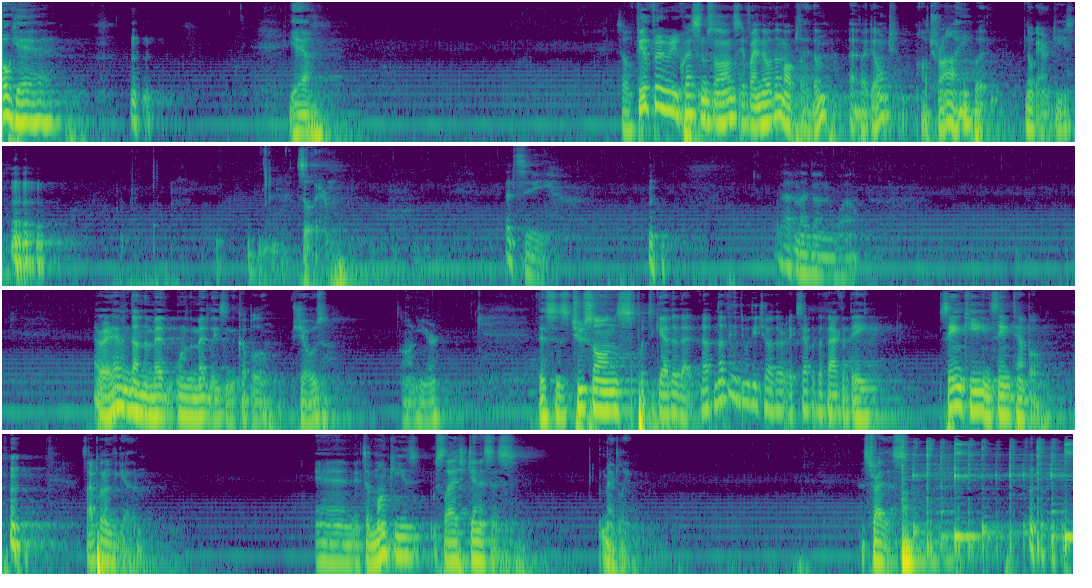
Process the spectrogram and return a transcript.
Oh yeah. yeah. So feel free to request some songs. If I know them, I'll play them. If I don't, I'll try, but no guarantees. so there. Let's see. what haven't I done in a while? All right, I haven't done the med- one of the medleys in a couple of shows on here. This is two songs put together that have nothing to do with each other except for the fact that they same key and same tempo. so I put them together. And it's a Monkees slash Genesis medley. Let's try this.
